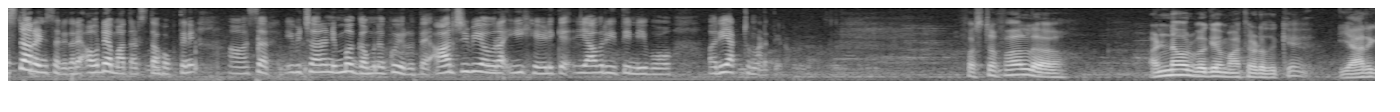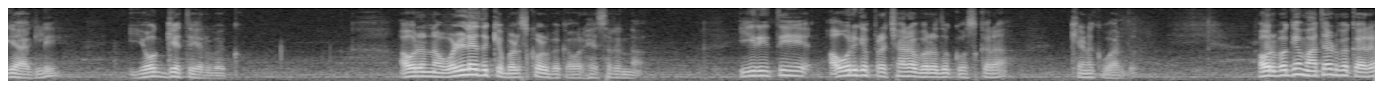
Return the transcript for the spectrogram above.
ಎಸ್ ನಾರಾಯಣ್ ಸರ್ ಇದ್ದಾರೆ. ಅವ್ರನ್ನೇ ಮಾತಾಡಿಸ್ತಾ ಹೋಗ್ತೀನಿ. ಸರ್, ಈ ವಿಚಾರ ನಿಮ್ಮ ಗಮನಕ್ಕೂ ಇರುತ್ತೆ. ಆರ್ ಜಿ ಅವರ ಈ ಹೇಳಿಕೆ ಯಾವ ರೀತಿ ನೀವು ರಿಯಾಕ್ಟ್ ಮಾಡ್ತೀರಾ? ಫಸ್ಟ್ ಆಫ್ ಆಲ್ ಅಣ್ಣವ್ರ ಬಗ್ಗೆ ಮಾತಾಡೋದಕ್ಕೆ ಯಾರಿಗೆ ಆಗಲಿ ಯೋಗ್ಯತೆ ಇರಬೇಕು. ಅವರನ್ನು ಒಳ್ಳೆಯದಕ್ಕೆ ಬಳಸ್ಕೊಳ್ಬೇಕು ಅವ್ರ ಹೆಸರನ್ನು. ಈ ರೀತಿ ಅವರಿಗೆ ಪ್ರಚಾರ ಬರೋದಕ್ಕೋಸ್ಕರ ಕೆಣಕಬಾರ್ದು. ಅವ್ರ ಬಗ್ಗೆ ಮಾತಾಡಬೇಕಾದ್ರೆ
